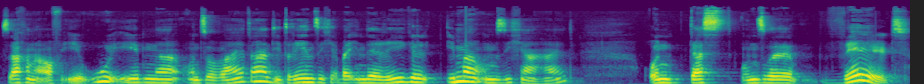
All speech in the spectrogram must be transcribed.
Sachen auf EU-Ebene und so weiter, die drehen sich aber in der Regel immer um Sicherheit und dass unsere Welt,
